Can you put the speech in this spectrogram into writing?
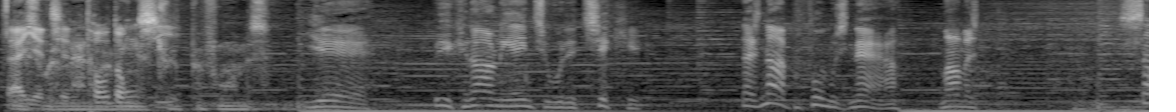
在眼前偷东西. Yeah, but you can only enter with a ticket. There's no performance now. Mama's. So,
